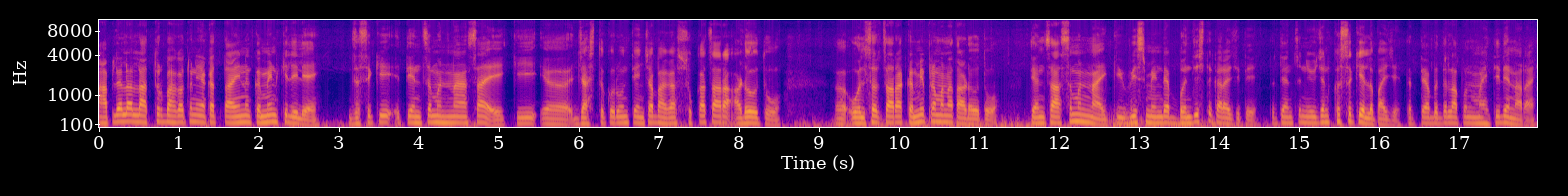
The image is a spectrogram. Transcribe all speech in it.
आपल्याला लातूर भागातून एका ताईनं कमेंट केलेली आहे. जसं की त्यांचं म्हणणं असं आहे की जास्त करून त्यांच्या भागात सुका चारा आढळतो ओलसर चारा कमी प्रमाणात आढळतो. त्यांचं असं म्हणणं आहे की वीस मेंढ्या बंदिस्त करायचे ते तर त्यांचं नियोजन कसं केलं पाहिजे तर त्याबद्दल आपण माहिती देणार आहे.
